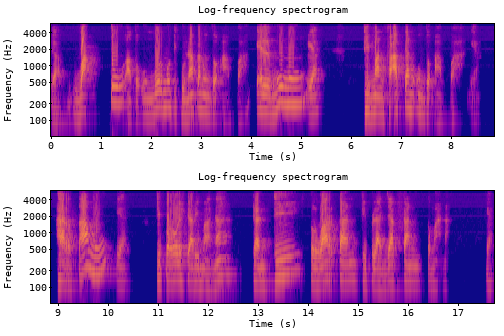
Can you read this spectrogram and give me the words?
Ya, waktu atau umurmu digunakan untuk apa? Ilmumu ya dimanfaatkan untuk apa? Ya, hartamu ya diperoleh dari mana dan dikeluarkan, dibelanjakan ke mana. Ya.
